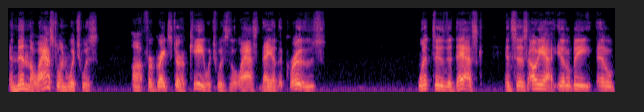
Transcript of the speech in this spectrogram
And then the last one, which was uh, for Great Stirrup Cay, which was the last day of the cruise, went to the desk and says, "Oh yeah, it'll be it'll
